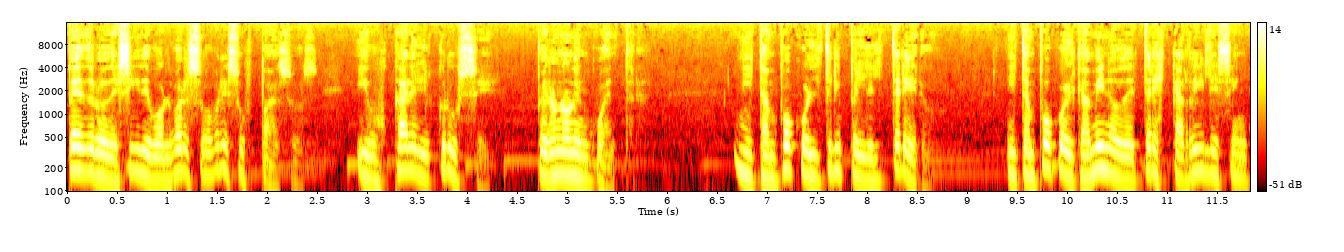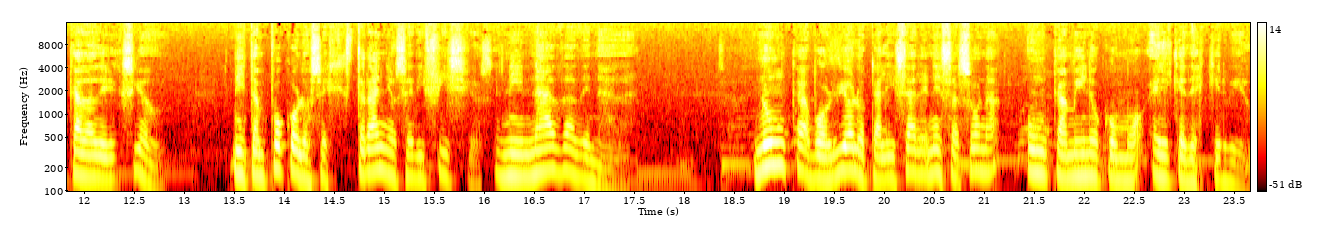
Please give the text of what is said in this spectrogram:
Pedro decide volver sobre sus pasos y buscar el cruce, pero no lo encuentra. Ni tampoco el triple letrero, ni tampoco el camino de tres carriles en cada dirección, ni tampoco los extraños edificios, ni nada de nada. Nunca volvió a localizar en esa zona un camino como el que describió.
